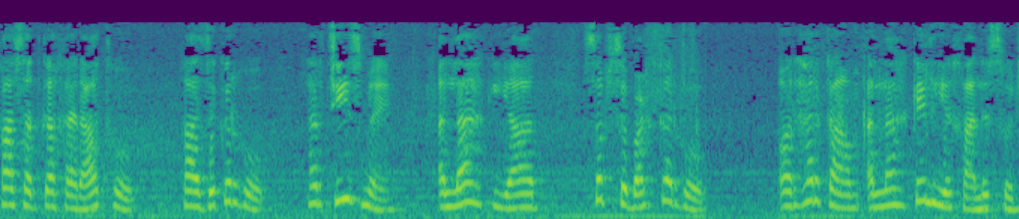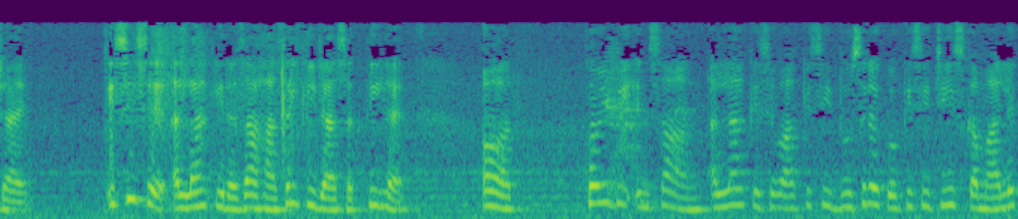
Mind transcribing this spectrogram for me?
خواہ صدقہ خیرات ہو، خواہ ذکر ہو، ہر چیز میں اللہ کی یاد سب سے بڑھ کر ہو اور ہر کام اللہ کے لیے خالص ہو جائے۔ اسی سے اللہ کی رضا حاصل کی جا سکتی ہے اور کوئی بھی انسان اللہ کے سوا کسی دوسرے کو کسی چیز کا مالک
